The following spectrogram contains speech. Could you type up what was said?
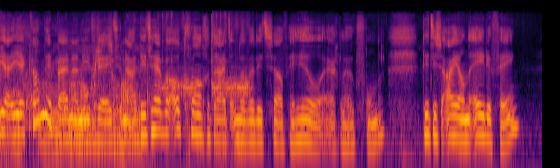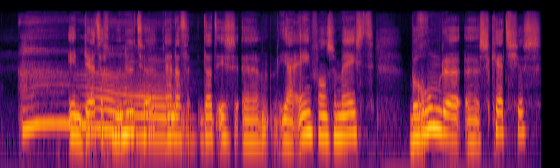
Ja, jij kan dit bijna niet weten. Nou, dit hebben we ook gewoon gedraaid omdat we dit zelf heel erg leuk vonden. Dit is Arjan Edeveen. In 30 minuten. En dat, dat is uh, ja, een van zijn meest beroemde uh, sketches.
